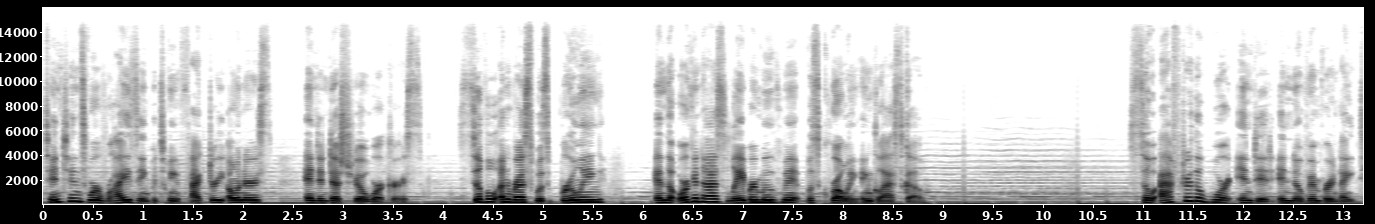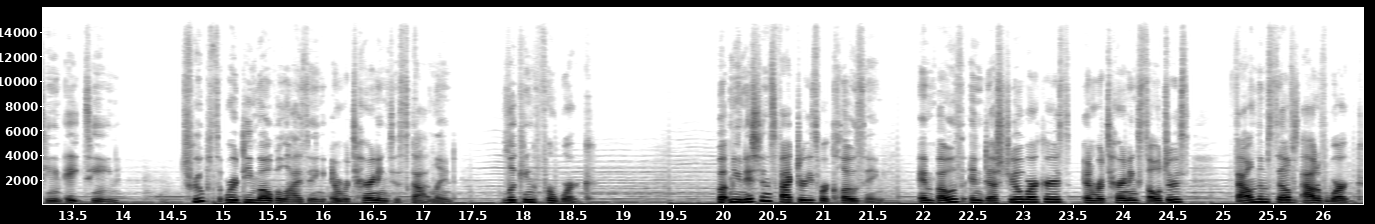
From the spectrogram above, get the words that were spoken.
Tensions were rising between factory owners and industrial workers. Civil unrest was brewing, and the organized labor movement was growing in Glasgow. So, after the war ended in November 1918, troops were demobilizing and returning to Scotland looking for work. But munitions factories were closing, and both industrial workers and returning soldiers found themselves out of work.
